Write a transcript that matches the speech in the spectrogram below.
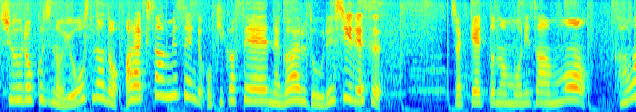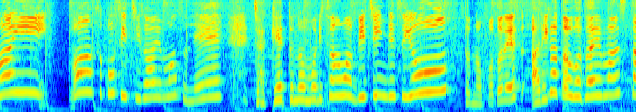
収録時の様子など荒木さん目線でお聞かせ願えると嬉しいです。ジャケットの森さんも可愛いは少し違いますね。ジャケットの森さんは美人ですよ。とのことです。ありがとうございました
